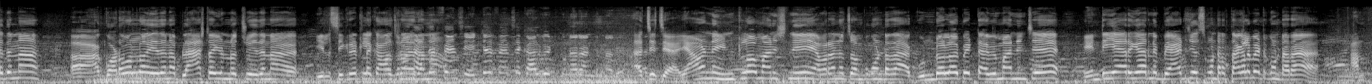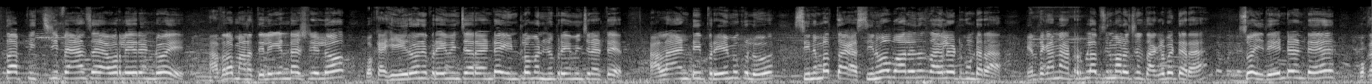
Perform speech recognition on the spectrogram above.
ఏదైనా ఆ గొడవల్లో ఏదైనా బ్లాస్ట్ అయి ఉండొచ్చు ఏదైనా వీళ్ళు సిగరెట్లు కాల్చడం ఏదైనా ఏమన్నా ఇంట్లో మనిషిని ఎవరైనా చంపుకుంటారా? గుండెలో పెట్టి అభిమానించే ఎన్టీఆర్ గారిని బ్యాట్ చేసుకుంటారా? తగలబెట్టుకుంటారా? అంత పిచ్చి ఫ్యాన్స్ ఎవరు లేరండి. అసలు మన తెలుగు ఇండస్ట్రీలో ఒక హీరోని ప్రేమించారంటే ఇంట్లో మనిషిని ప్రేమించినట్టే. అలాంటి ప్రేమికులు సినిమా త- సినిమా బాగాలేదని తగలబెట్టుకుంటారా? ఇంతకన్నా అటర్ బ్లాక్ సినిమాలు వచ్చిన తగలబెట్టారా? సో ఇదేంటంటే ఒక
